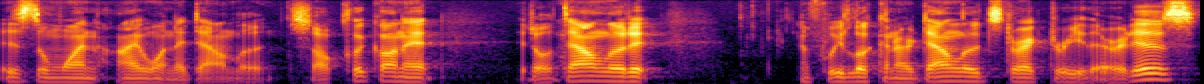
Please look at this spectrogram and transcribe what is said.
is the one I want to download. So I'll click on it, it'll download it. If we look in our downloads directory, there it is.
